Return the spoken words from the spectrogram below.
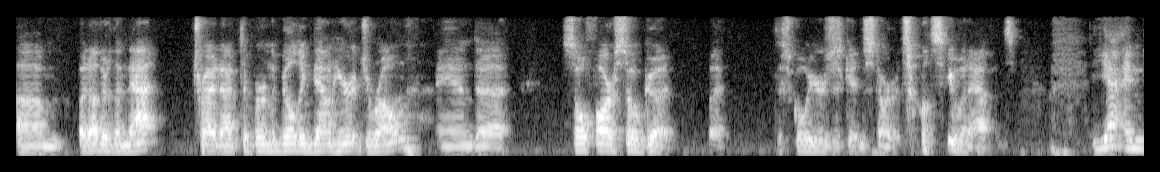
um, but other than that, try not to burn the building down here at Jerome and uh, so far so good, but the school year is just getting started, so we'll see what happens. Yeah, and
